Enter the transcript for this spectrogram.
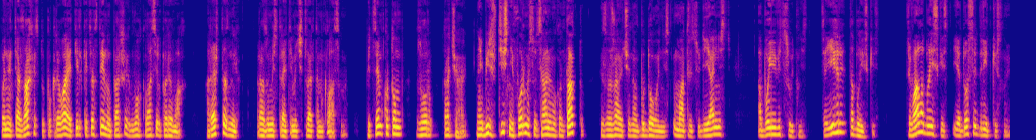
поняття захисту покриває тільки частину перших двох класів переваг, а решта з них разом із третім і четвертим класами під цим кутом зору втрачають. Найбільш втішні форми соціального контакту, незважаючи на вбудованість у матрицю діяльність або її відсутність, це ігри та близькість. Тривала близькість є досить рідкісною.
